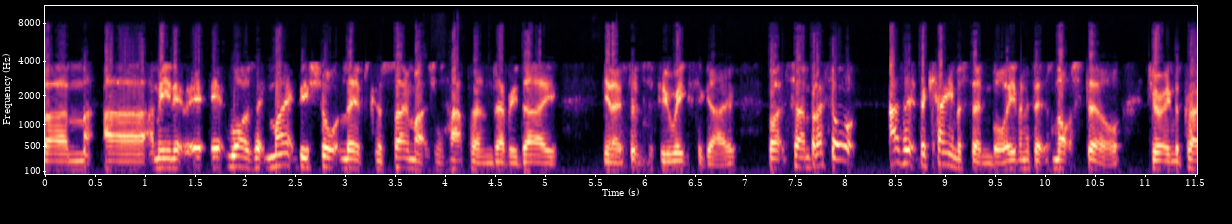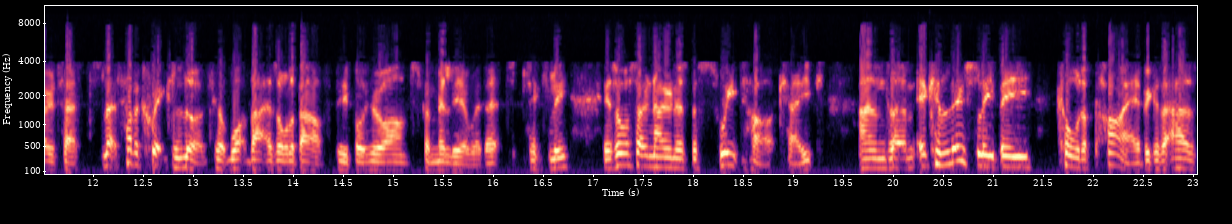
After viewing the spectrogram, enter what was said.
Um, uh, I mean, it, it, it was. It might be short lived because so much has happened every day, you know, since a few weeks ago. But um, but I thought, as it became a symbol, even if it's not still during the protests, let's have a quick look at what that is all about for people who aren't familiar with it. Particularly, it's also known as the sweetheart cake, and um, it can loosely be called a pie because it has,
